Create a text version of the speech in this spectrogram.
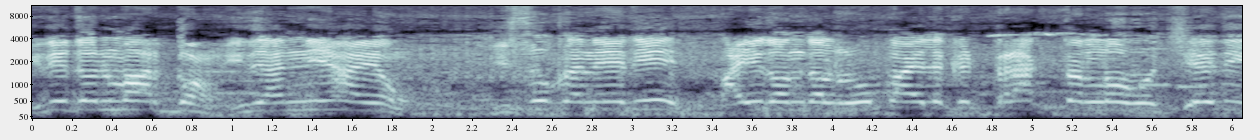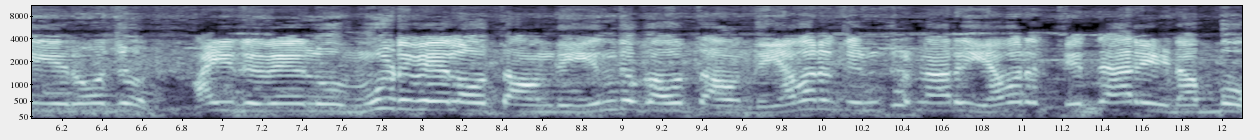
ఇది దుర్మార్గం ఇది అన్యాయం. ఇసుక అనేది ఐదు వందల రూపాయలకి ట్రాక్టర్లో వచ్చేది ఈరోజు ఐదు వేలు మూడు వేలు అవుతా ఉంది. ఎందుకు అవుతా ఉంది? ఎవరు తింటున్నారు? ఎవరు తిన్నారు ఈ డబ్బు?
